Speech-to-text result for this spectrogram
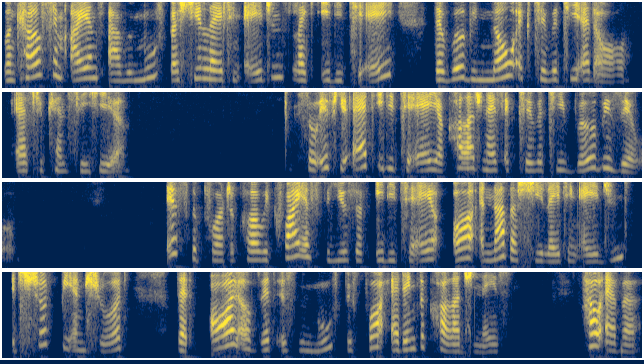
When calcium ions are removed by chelating agents like EDTA, there will be no activity at all as you can see here. So if you add EDTA, your collagenase activity will be zero. If the protocol requires the use of EDTA or another chelating agent, it should be ensured that all of it is removed before adding the collagenase. However,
